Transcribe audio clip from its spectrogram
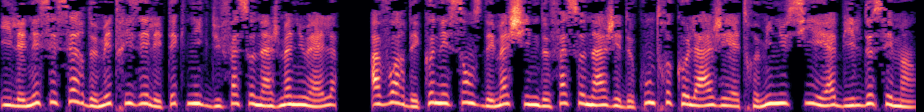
Il est nécessaire de maîtriser les techniques du façonnage manuel, avoir des connaissances des machines de façonnage et de contre-collage et être minutieux et habile de ses mains.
